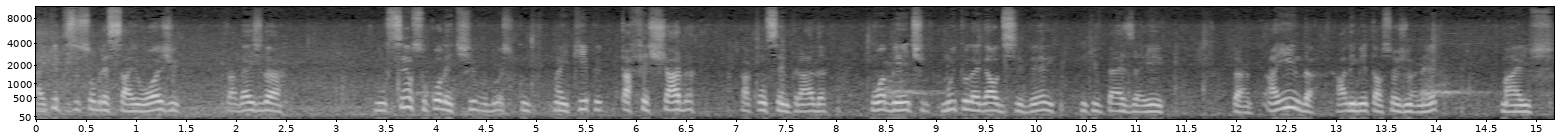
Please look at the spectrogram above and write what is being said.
a equipe se sobressaiu hoje através da, do senso coletivo. A equipe está fechada, está concentrada. Um ambiente muito legal de se ver, em que pese aí ainda há limitações no elenco, mas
